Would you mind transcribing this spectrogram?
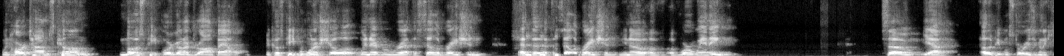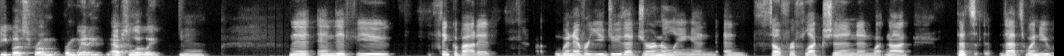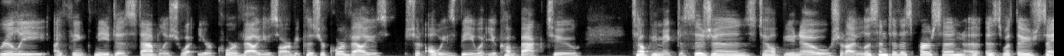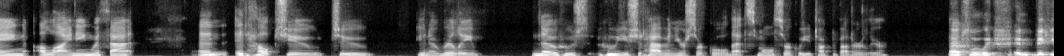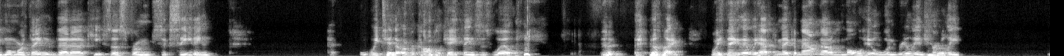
when hard times come, most people are going to drop out because people want to show up whenever we're at the celebration at the at the celebration you know of, of we're winning. So yeah other people's stories are going to keep us from from winning. Absolutely. Yeah. And if you think about it whenever you do that journaling and and self-reflection and whatnot that's that's when you really i think need to establish what your core values are because your core values should always be what you come back to to help you make decisions to help you know should i listen to this person uh, is what they're saying aligning with that and mm-hmm. it helps you to you know really know who's who you should have in your circle that small circle you talked about earlier. Absolutely. And vicki one more thing that uh, keeps us from succeeding we tend to overcomplicate things as well. Like we think that we have to make a mountain out of a molehill when really and mm-hmm. truly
